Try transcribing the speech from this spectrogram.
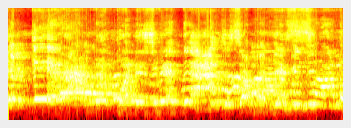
यति राम्रो पनिसमेन्ट आजसम्म देखेको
